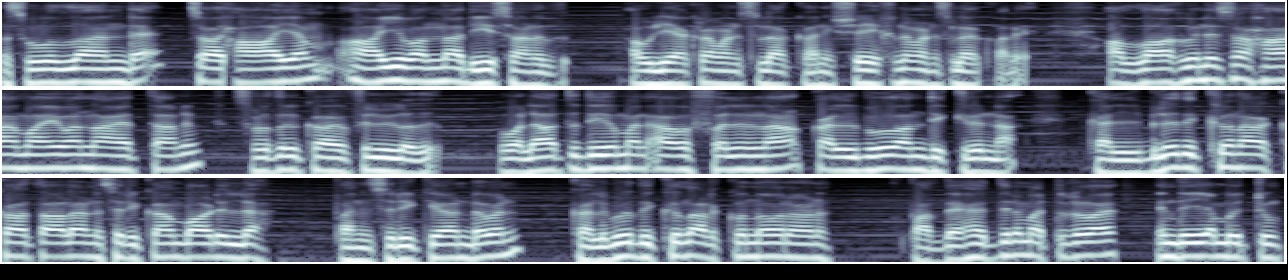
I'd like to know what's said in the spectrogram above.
റസൂല്ലാന്റെ സഹായം ആയി വന്ന ഹദീസാണിത്. ഔലിയാക്കളെ മനസ്സിലാക്കാൻ ഷെയ്ഖിനെ മനസ്സിലാക്കാൻ. അള്ളാഹുവിന്റെ സഹായമായി വന്ന ആയത്താണ് സുഹൃത്തുൽ കഫിലുള്ളത് വലാത്ത് ദീമൻ അവഫലിന കൽബു അന്തിക്കിരുന്ന കൽബിൽ ദിക്ക് നടക്കാത്ത ആളെ അനുസരിക്കാൻ പാടില്ല. അപ്പം അനുസരിക്കേണ്ടവൻ കൽബിൽ ദിക്ക് നടക്കുന്നവനാണ്. അപ്പം അദ്ദേഹത്തിന് മറ്റൊരാളെ എന്ത് ചെയ്യാൻ പറ്റും?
